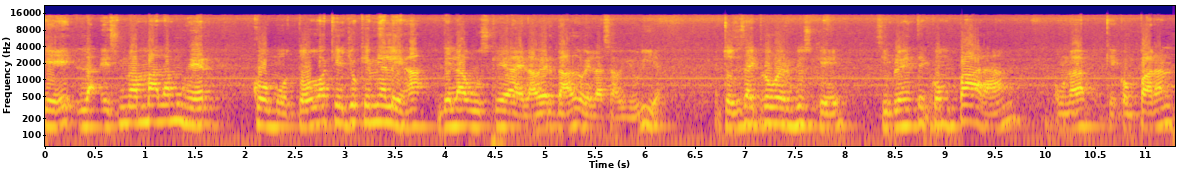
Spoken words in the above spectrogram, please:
que es una mala mujer como todo aquello que me aleja de la búsqueda de la verdad o de la sabiduría. Entonces hay proverbios que simplemente comparan una que comparan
